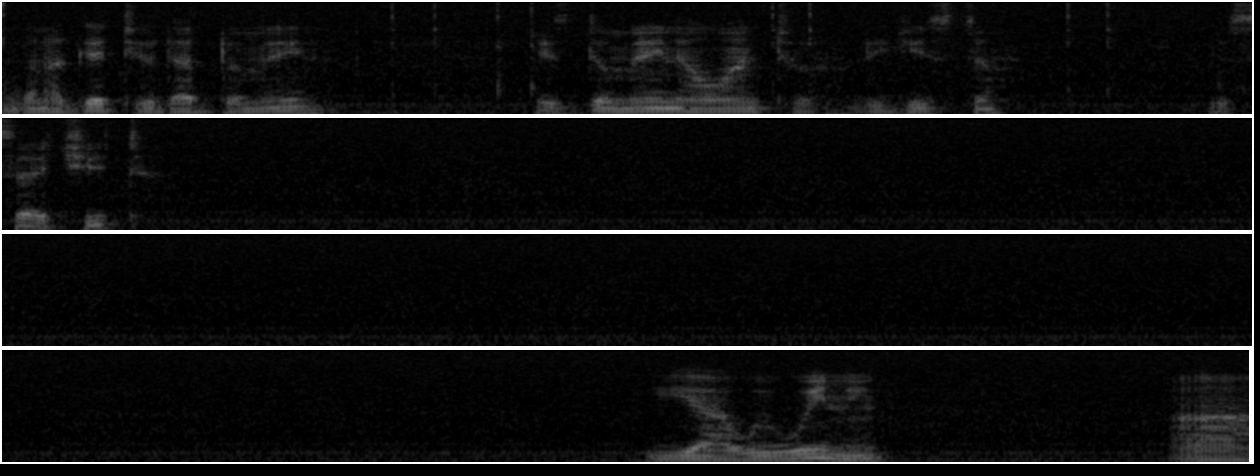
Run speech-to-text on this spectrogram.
I'm gonna get you that domain. This domain I want to register. You search it yeah we're winning uh,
